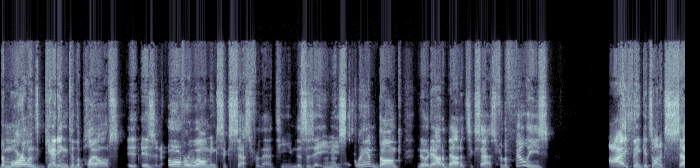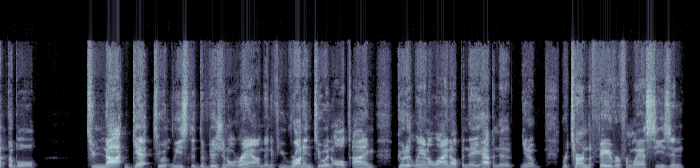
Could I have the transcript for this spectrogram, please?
the Marlins getting to the playoffs is, is an overwhelming success for that team. This is a, Mhm. a slam dunk, no doubt about it, success. For the Phillies, I think it's unacceptable to not get to at least the divisional round. And if you run into an all-time good Atlanta lineup and they happen to, you know, return the favor from last season,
